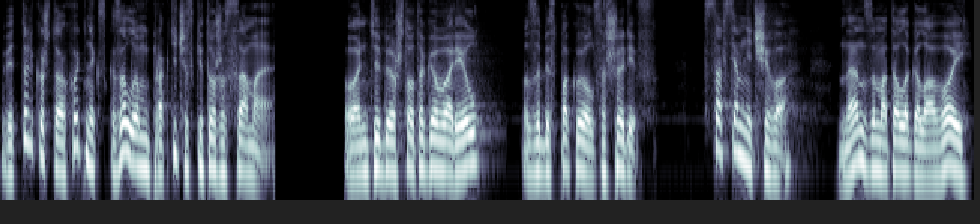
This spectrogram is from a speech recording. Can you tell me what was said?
ведь только что охотник сказал ему практически то же самое. «Он тебе что-то говорил?» – забеспокоился шериф. «Совсем ничего. Нэн замотала головой.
